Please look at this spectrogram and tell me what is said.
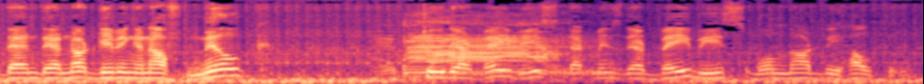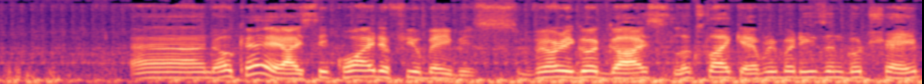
then they're not giving enough milk to their babies that means their babies will not be healthy. And okay i see quite a few babies. Very good guys. Looks like everybody's in good shape.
